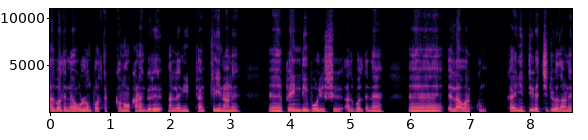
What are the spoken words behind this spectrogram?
അതുപോലെ തന്നെ ഉള്ളും പുറത്തൊക്കെ നോക്കുകയാണെങ്കിൽ നല്ല നീറ്റ് ആൻഡ് ക്ലീൻ ആണ്. പെയിന്റ് പോളിഷ് അതുപോലെ തന്നെ എല്ലാ വർക്കും കഴിഞ്ഞിട്ട് വെച്ചിട്ടുള്ളതാണ്.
